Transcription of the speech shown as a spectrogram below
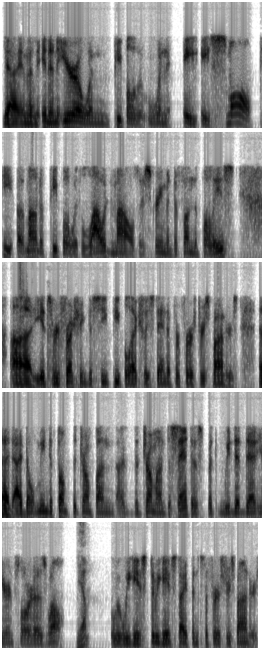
Yeah, in an in an era when people when a a small pe- amount of people with loud mouths are screaming to fund the police, uh, it's refreshing to see people actually stand up for first responders. And I, I don't mean to thump the drum on uh, the drum on DeSantis, but we did that here in Florida as well. Yep, we, gave we gave stipends to first responders.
